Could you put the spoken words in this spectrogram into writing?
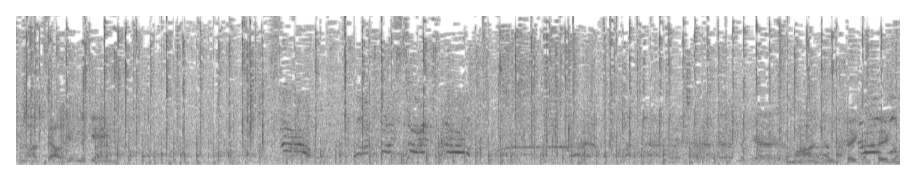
Come on, Sal, get in the game. Come on, dude. Take him, take him.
